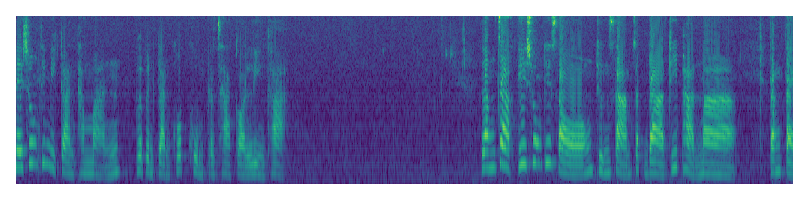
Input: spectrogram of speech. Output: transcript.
ในช่วงที่มีการทำหมัน เพื่อเป็นการควบคุมประชากรลิงค่ะ หลังจากที่ช่วงที่ 2 ถึง 3 สัปดาห์ที่ผ่านมา ตั้งแต่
